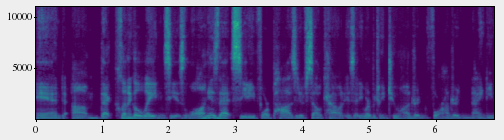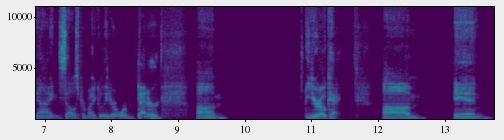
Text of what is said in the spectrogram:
And um, that clinical latency, as long as that CD4 positive cell count is anywhere between 200 and 499 cells per microliter or better, um, you're okay. Um, and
